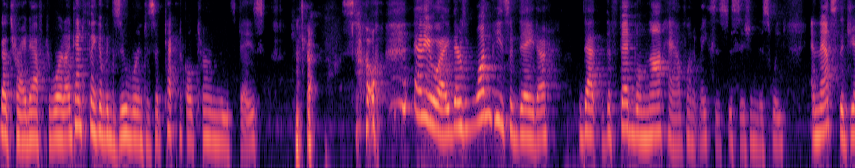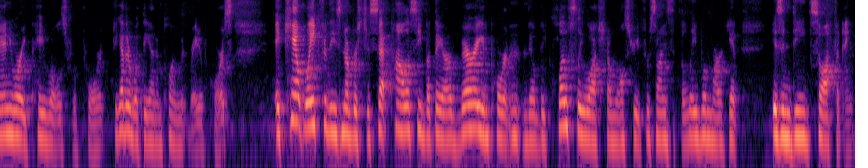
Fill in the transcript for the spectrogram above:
That's right. Afterward, I tend to think of exuberant as a technical term these days. so, anyway, there's one piece of data that the Fed will not have when it makes its decision this week, and that's the January payrolls report, together with the unemployment rate, of course. It can't wait for these numbers to set policy, but they are very important and they'll be closely watched on Wall Street for signs that the labor market is indeed softening.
